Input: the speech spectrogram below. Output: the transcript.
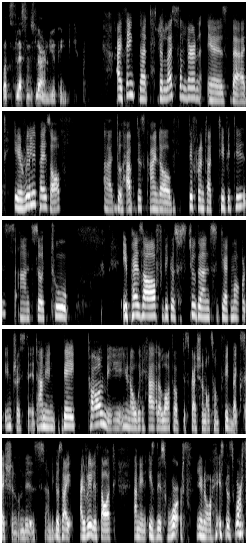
what's lessons learned, you think? I think that the lesson learned is that it really pays off uh, to have this kind of different activities. And so to it pays off because students get more interested. I mean, they told me, you know, we had a lot of discussion, also feedback session on this, uh, because I, I really thought, I mean, is this worth, you know, is this worth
